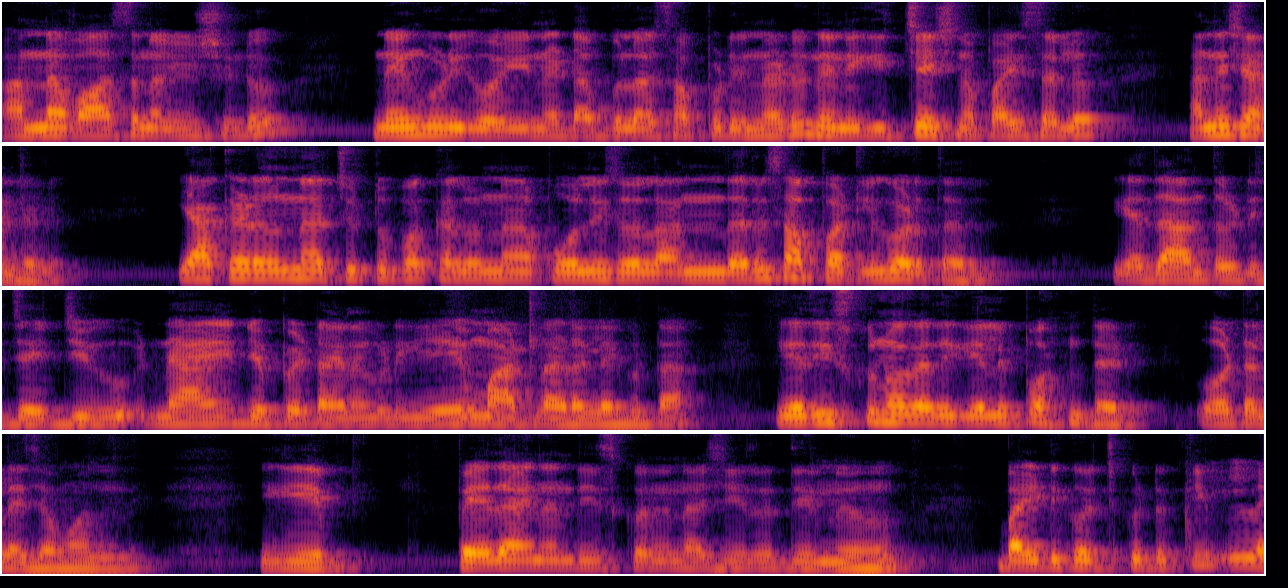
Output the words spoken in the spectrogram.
అన్న వాసన చూసిండు. నేను కూడా ఇగో ఈయన డబ్బుల సప్పుడు తిన్నాడు. నేను ఇక ఇచ్చేసిన పైసలు అనేసి అంటాడు. ఇక అక్కడ ఉన్న చుట్టుపక్కల ఉన్న పోలీసు వాళ్ళు అందరూ సప్పట్లు కొడతారు. ఇక దాంతో జడ్జి న్యాయం చెప్పేట ఆయన కూడా ఏం మాట్లాడలేకుండా ఇక తీసుకున్నావు కదా ఇక వెళ్ళిపో అంటాడు హోటల్ యజమానిని. ఇక ఈ పేద ఆయనని తీసుకొని నషీరుద్దీన్ బయటికి వచ్చుకుంటూ కిల్ల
